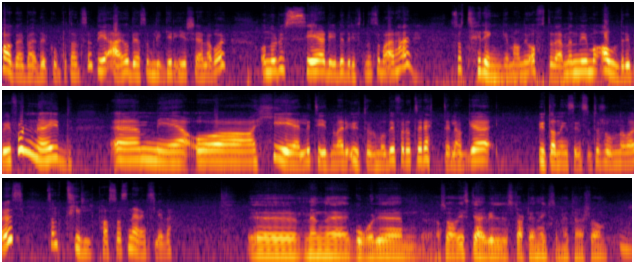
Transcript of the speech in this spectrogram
Fagarbeiderkompetanse. Det er jo det som ligger i sjela vår. Og når du ser de bedriftene som er her, så trenger man jo ofte det. Men vi må aldri bli fornøyd eh, med å hele tiden være utålmodig for å tilrettelegge utdanningsinstitusjonene våre som tilpasses næringslivet. Eh, men eh, går det Altså hvis jeg vil starte en virksomhet her sånn mm.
